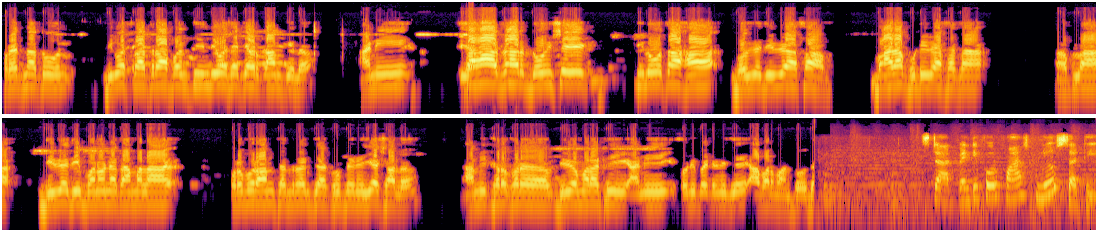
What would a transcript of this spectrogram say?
प्रयत्नातून दिवस रात्र आपण तीन दिवस याच्यावर काम केलं. आणि सहा हजार दोनशे किलोचा हा भव्य दिव्य असा बारा फुटी व्यासाचा आपला दिव्य दीप बनवण्यात आम्हाला प्रभू रामचंद्रांच्या कृपेने यश आलं. आम्ही खरोखर दिव्य मराठी आणि सोनी पैठणीचे आभार मानतो. स्टार ट्वेंटी फोर फास्ट न्यूजसाठी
